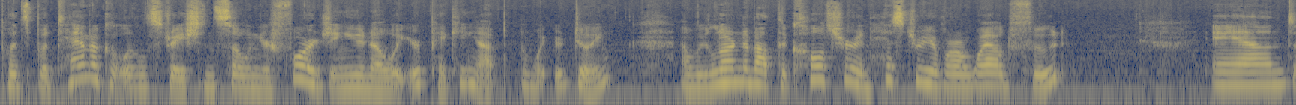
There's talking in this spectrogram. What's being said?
puts botanical illustrations so when you're foraging you know what you're picking up and what you're doing. And we learn about the culture and history of our wild food. And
